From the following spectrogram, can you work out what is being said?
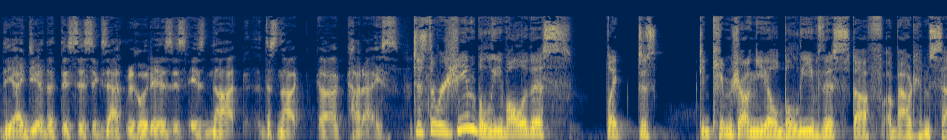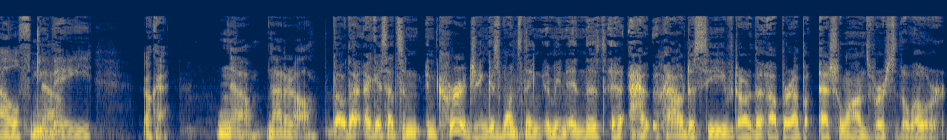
the idea that this is exactly who it is is is not does not uh, cut ice. Does the regime believe all of this? Like, does did Kim Jong Il believe this stuff about himself? Do no. they? Okay. No, not at all. Oh, that, I guess that's encouraging. Is one thing. I mean, in this, how, how, deceived are the upper echelons versus the lower?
